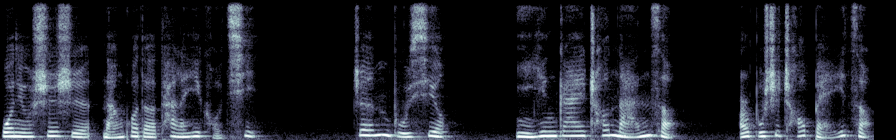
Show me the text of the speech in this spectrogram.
蜗牛狮狮难过的叹了一口气：“真不幸，你应该朝南走，而不是朝北走。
